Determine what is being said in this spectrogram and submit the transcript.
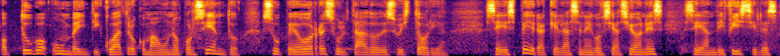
obtuvo un 24,1% su peor resultado de su historia. Se espera que las negociaciones sean difíciles,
